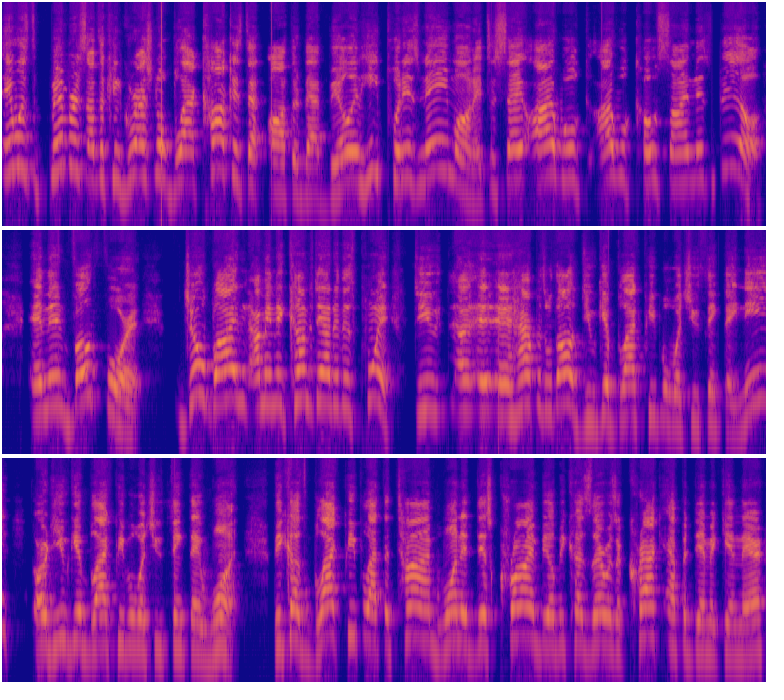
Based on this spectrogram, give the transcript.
It was members of the Congressional Black Caucus that authored that bill, and he put his name on it to say, "I will, I will co-sign this bill," and then vote for it. Joe Biden, I mean, it comes down to this point. Do you, uh, it, it, happens with all, do you give black people what you think they need, or do you give black people what you think they want? Because black people at the time wanted this crime bill because there was a crack epidemic in there.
